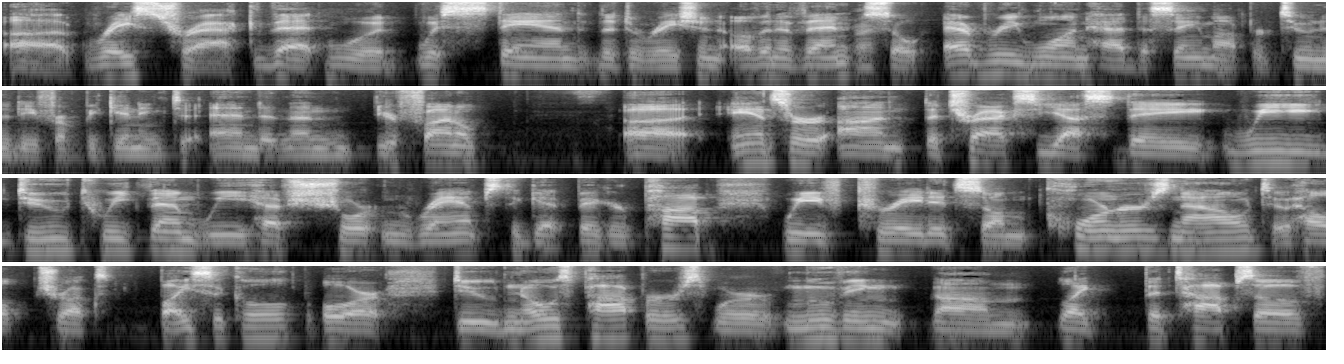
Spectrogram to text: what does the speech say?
uh, racetrack that would withstand the duration of an event. Right. So everyone had the same opportunity from beginning to end. And then your final uh, answer on the tracks yes they we do tweak them we have shortened ramps to get bigger pop we've created some corners now to help trucks bicycle or do nose poppers. We're moving um, like the tops of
